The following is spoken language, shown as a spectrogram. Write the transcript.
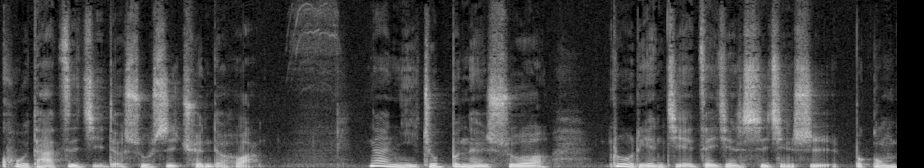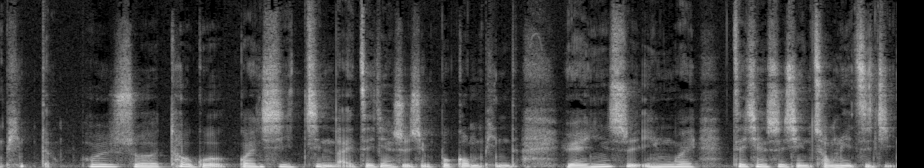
扩大自己的舒适圈的话，那你就不能说弱连接这件事情是不公平的。或者说，透过关系进来这件事情不公平的原因，是因为这件事情从你自己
